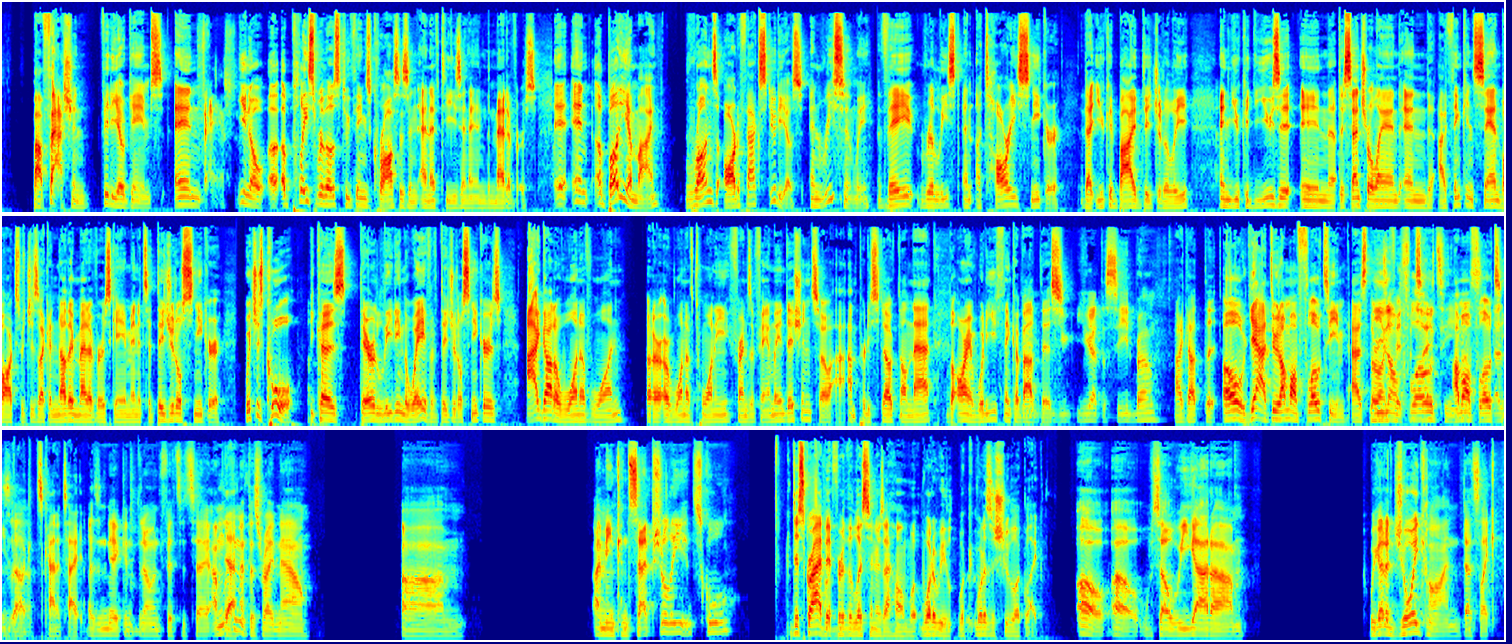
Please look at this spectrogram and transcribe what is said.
about fashion, video games, and you know, a, a place where those two things crosses in NFTs and in the metaverse. A- And a buddy of mine runs RTFKT Studios, and recently they released an Atari sneaker that you could buy digitally. And you could use it in Decentraland and I think in Sandbox, which is like another metaverse game, and it's a digital sneaker, which is cool because they're leading the wave of digital sneakers. I got a one of one or, one of 20 friends and family edition. So I- I'm pretty stoked on that. But Arian, what do you think about this? You, you got the seed, bro. I got the. Oh yeah, dude, I'm on flow team as throwing He's on would flow say. team I'm on flow as, team, dog. uh, It's kind of tight. As Nick and throwing fits would say. I'm Yeah. looking at this right now. Um, I mean, conceptually, it's cool. Describe it for the listeners at home. What, what are we? What, what does a shoe look like? Oh, oh. So we got um we got a Joy-Con that's like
